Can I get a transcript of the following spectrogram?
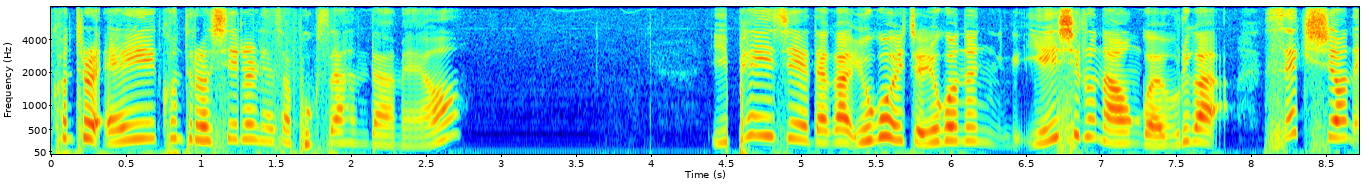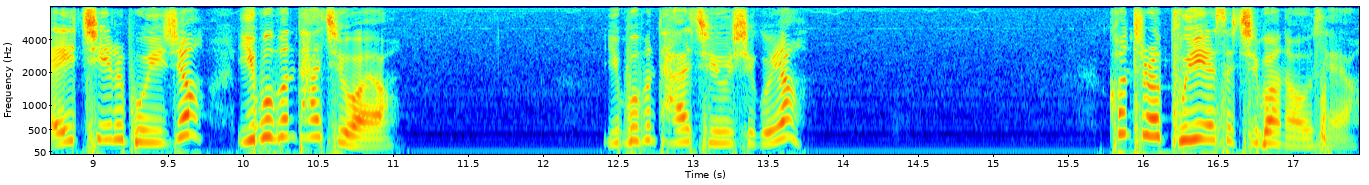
컨트롤 A, 컨트롤 C를 해서 복사한 다음에요. 이 페이지에다가 요거 있죠. 요거는 예시로 나온 거예요. 우리가 섹션 H1 보이죠? 이 부분 다 지워요. 이 부분 다 지우시고요. 컨트롤 V 해서 집어넣으세요.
